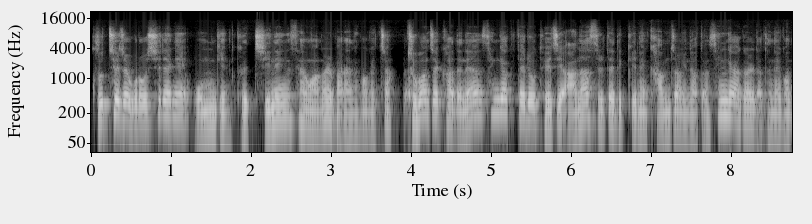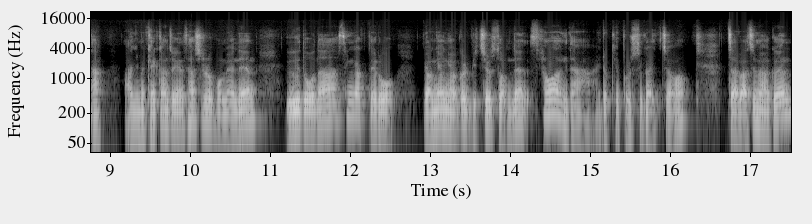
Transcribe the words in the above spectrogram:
구체적으로 실행에 옮긴 그 진행 상황을 말하는 거겠죠. 두 번째 카드는 생각대로 되지 않았을 때 느끼는 감정이나 어떤 생각을 나타내거나 아니면 객관적인 사실로 보면은 의도나 생각대로 영향력을 미칠 수 없는 상황이다. 이렇게 볼 수가 있죠. 자, 마지막은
